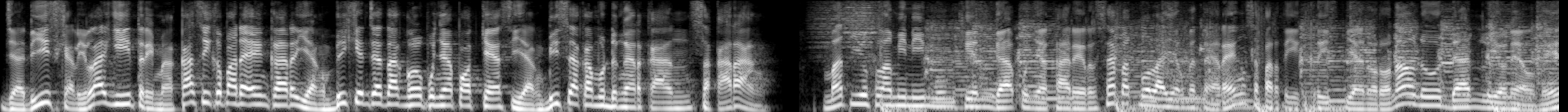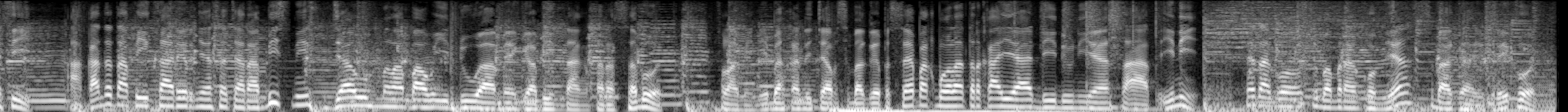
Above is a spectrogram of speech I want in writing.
Jadi sekali lagi terima kasih kepada Anchor yang bikin Cetak Gol punya podcast yang bisa kamu dengarkan sekarang. Matteo Flamini mungkin gak punya karir sepak bola yang mentereng seperti Cristiano Ronaldo dan Lionel Messi. Akan tetapi karirnya secara bisnis jauh melampaui dua mega bintang tersebut. Flamini bahkan dicap sebagai pesepak bola terkaya di dunia saat ini. Cetak Gol coba merangkumnya sebagai berikut.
